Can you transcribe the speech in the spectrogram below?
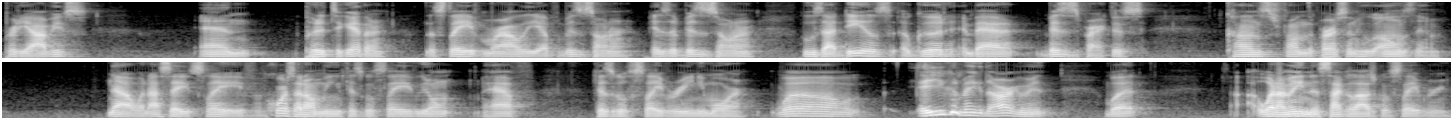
Pretty obvious. And put it together the slave morality of a business owner is a business owner whose ideas of good and bad business practice comes from the person who owns them. Now, when I say slave, of course I don't mean physical slave. We don't have physical slavery anymore. Well, you can make the argument but what I mean is psychological slavery.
